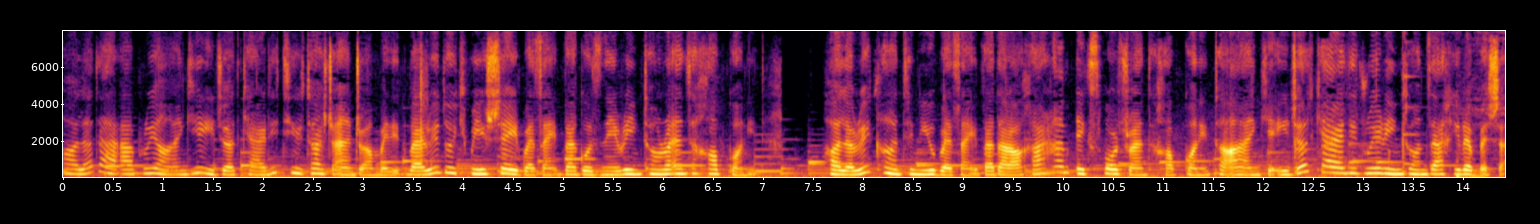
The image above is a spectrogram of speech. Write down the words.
حالا در app روی آهنگی ایجاد کردید 3D Touch انجام بدید و روی دکمه share بزنید و گزینه ringtone رو انتخاب کنید. حالا روی continue بزنید و در آخر هم export رو انتخاب کنید تا آهنگی ایجاد کردید روی ringtone ذخیره بشه.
